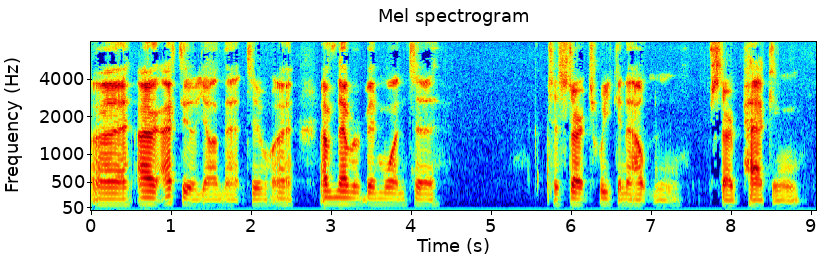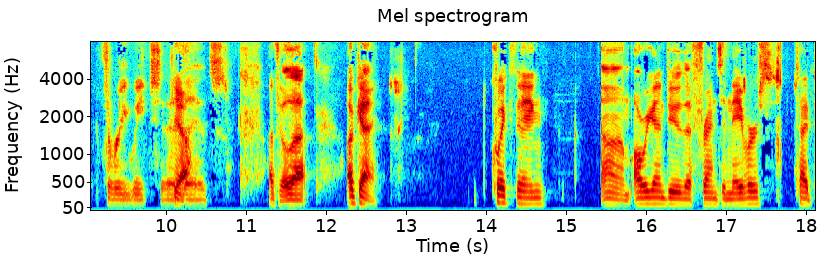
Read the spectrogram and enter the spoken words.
uh, I I feel you on that too. I I've never been one to to start tweaking out and start packing three weeks in Yeah. advance. I feel that. Okay. Quick thing. Um, are we gonna do the friends and neighbors type?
